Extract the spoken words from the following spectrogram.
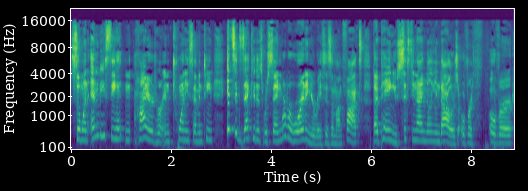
So when NBC hired her in 2017, its executives were saying, "We're rewarding your racism on Fox by paying you 69 million dollars over over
